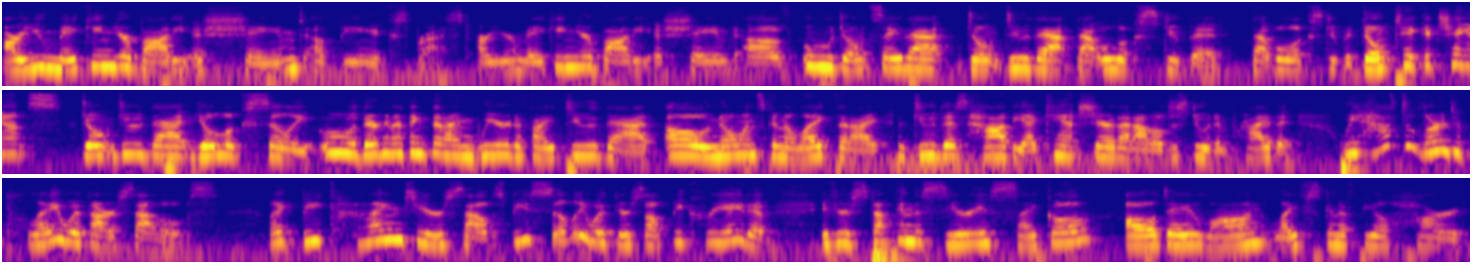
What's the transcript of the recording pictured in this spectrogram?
Are you making your body ashamed of being expressed? Are you making your body ashamed of, ooh, don't say that, don't do that, that will look stupid. That will look stupid. Don't take a chance. Don't do that, you'll look silly. Ooh, they're gonna think that I'm weird if I do that. Oh, no one's gonna like that I do this hobby. I can't share that out, I'll just do it in private. We have to learn to play with ourselves like, be kind to yourselves, be silly with yourself, be creative. If you're stuck in the serious cycle all day long, life's gonna feel hard.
